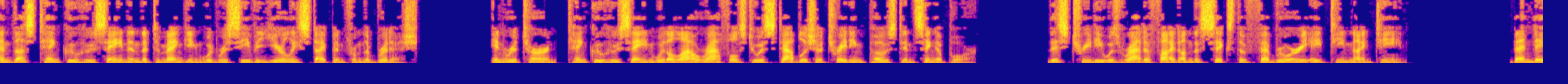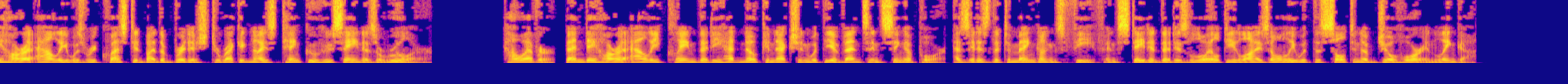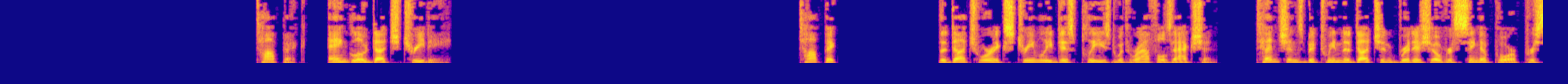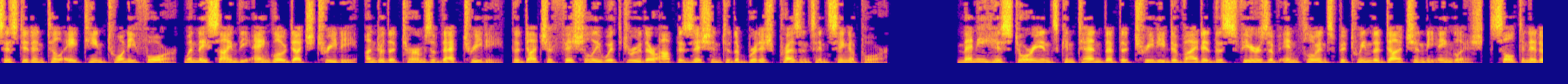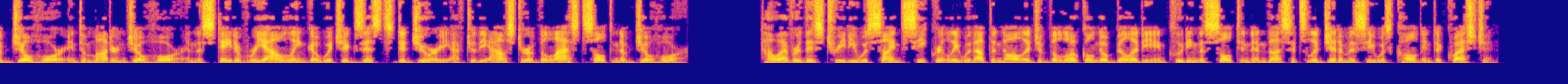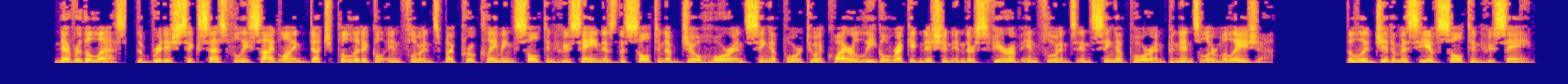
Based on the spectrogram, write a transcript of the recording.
and thus Tengku Hussein and the Temenggung would receive a yearly stipend from the British. In return, Tengku Hussein would allow Raffles to establish a trading post in Singapore. This treaty was ratified on 6 February 1819. Bendahara Ali was requested by the British to recognise Tengku Hussein as a ruler. However, Bendahara Ali claimed that he had no connection with the events in Singapore, as it is the Temenggung's fief and stated that his loyalty lies only with the Sultan of Johor in Lingga. Anglo-Dutch Treaty The Dutch were extremely displeased with Raffles' action. Tensions between the Dutch and British over Singapore persisted until 1824, when they signed the Anglo-Dutch Treaty. Under the terms of that treaty, the Dutch officially withdrew their opposition to the British presence in Singapore. Many historians contend that the treaty divided the spheres of influence between the Dutch and the English, Sultanate of Johor into modern Johor and the state of Riau Lingga which exists de jure after the ouster of the last Sultan of Johor. However this treaty was signed secretly without the knowledge of the local nobility including the Sultan and thus its legitimacy was called into question. Nevertheless, the British successfully sidelined Dutch political influence by proclaiming Sultan Hussein as the Sultan of Johor and Singapore to acquire legal recognition in their sphere of influence in Singapore and peninsular Malaysia. The legitimacy of Sultan Hussein's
